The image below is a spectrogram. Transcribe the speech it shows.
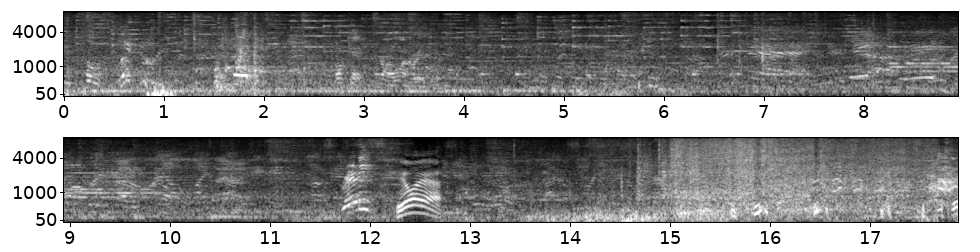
It's so slippery. Okay, no, I want it right there. Ready? Yeah. That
